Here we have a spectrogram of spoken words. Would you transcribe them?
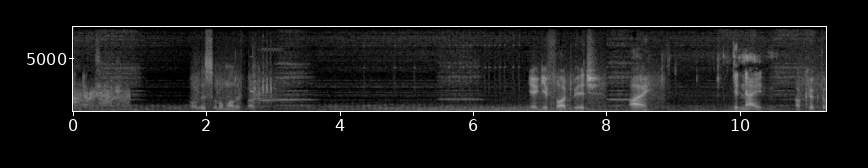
Under attack. Oh, this little motherfucker. Yeah, get fucked, bitch. Bye. Good night. I'll cook the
